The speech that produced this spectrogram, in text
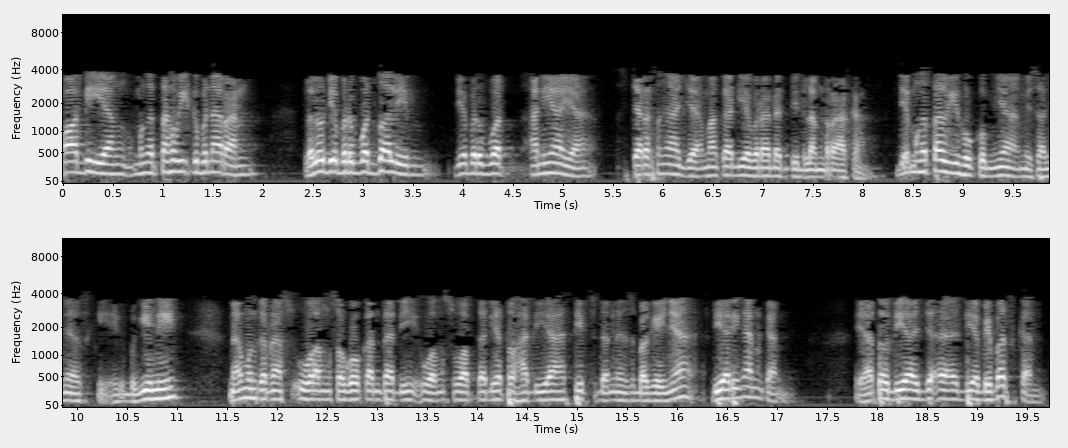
Qadi yang mengetahui kebenaran, lalu dia berbuat zalim, dia berbuat aniaya secara sengaja, maka dia berada di dalam neraka. Dia mengetahui hukumnya misalnya begini, namun karena uang sogokan tadi, uang suap tadi atau hadiah, tips dan lain sebagainya, dia ringankan. Ya, atau dia eh, dia bebaskan.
